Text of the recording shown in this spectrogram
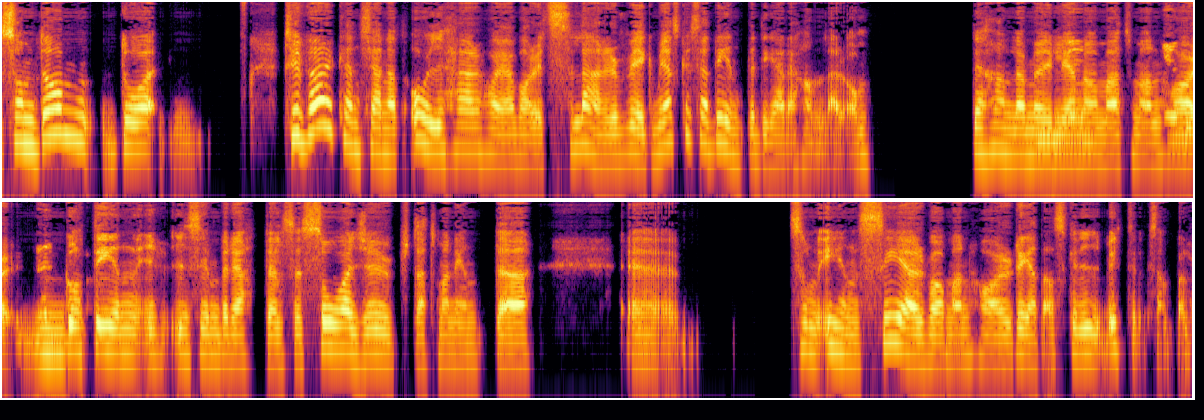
som de då tyvärr kan känna att oj, här har jag varit slarvig. Men jag skulle säga att det är inte det det handlar om. Det handlar möjligen om att man har gått in i, i sin berättelse så djupt att man inte eh, som inser vad man har redan skrivit till exempel.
